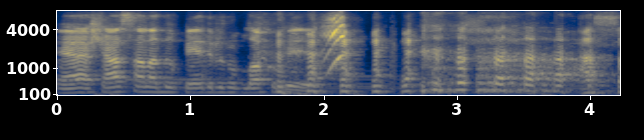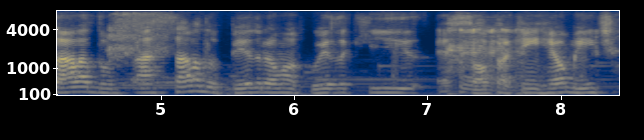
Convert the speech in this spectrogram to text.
é achar a sala do Pedro no bloco B. a, sala do, a sala do Pedro é uma coisa que é só para quem realmente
